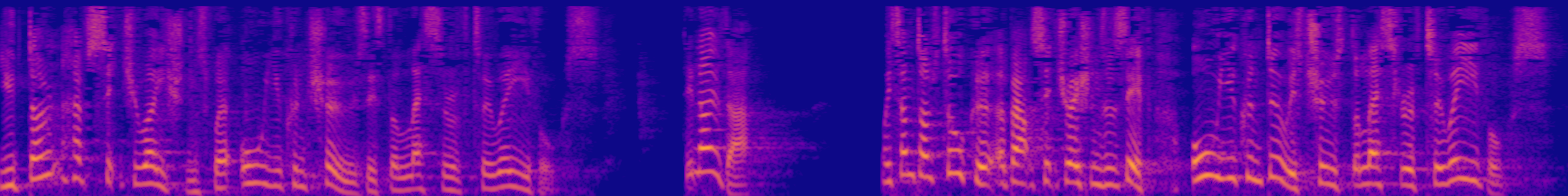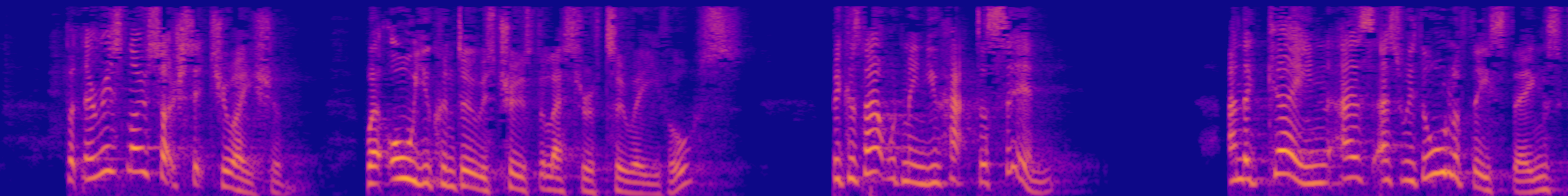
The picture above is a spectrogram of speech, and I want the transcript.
You don't have situations where all you can choose is the lesser of two evils. Do you know that? We sometimes talk about situations as if all you can do is choose the lesser of two evils. But there is no such situation where all you can do is choose the lesser of two evils, because that would mean you had to sin. And again, as, as with all of these things,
